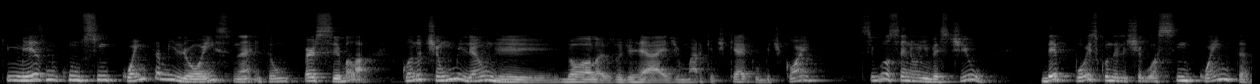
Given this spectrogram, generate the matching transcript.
que mesmo com 50 milhões, né, então perceba lá, quando tinha um milhão de dólares ou de reais de market cap, o Bitcoin, se você não investiu, depois, quando ele chegou a 50,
